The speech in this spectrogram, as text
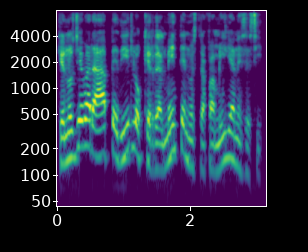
que nos llevará a pedir lo que realmente nuestra familia necesita.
